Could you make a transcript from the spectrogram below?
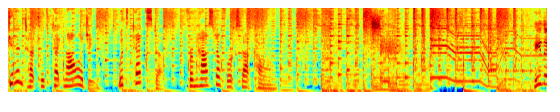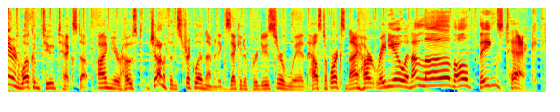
Get in touch with technology with Tech Stuff from HowStuffWorks.com. Hey there, and welcome to Tech Stuff. I'm your host, Jonathan Strickland. I'm an executive producer with How Stuff Works and iHeartRadio, and I love all things tech.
